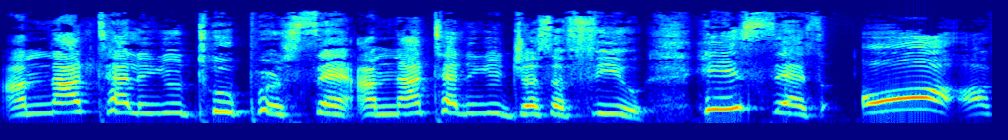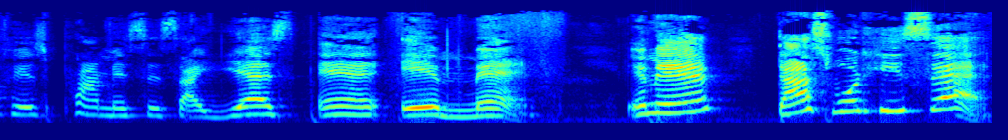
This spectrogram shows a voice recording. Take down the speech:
I'm not telling you 2%. I'm not telling you just a few. He says all of his promises are yes and amen. Amen. That's what he said.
